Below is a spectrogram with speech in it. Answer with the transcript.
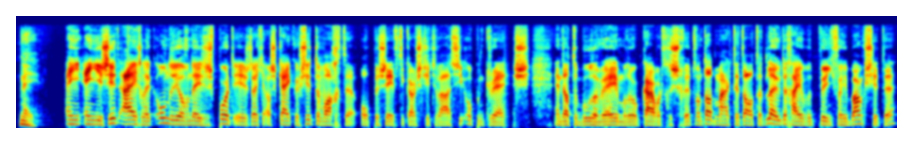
Nee. En, en je zit eigenlijk, onderdeel van deze sport is dat je als kijker zit te wachten op een safety car situatie, op een crash. En dat de boel dan weer helemaal door elkaar wordt geschud. Want dat maakt het altijd leuk. Dan ga je op het puntje van je bank zitten.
